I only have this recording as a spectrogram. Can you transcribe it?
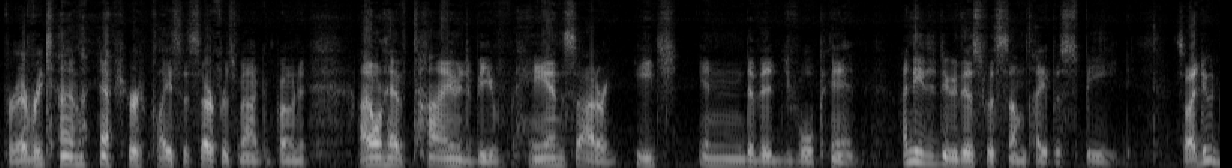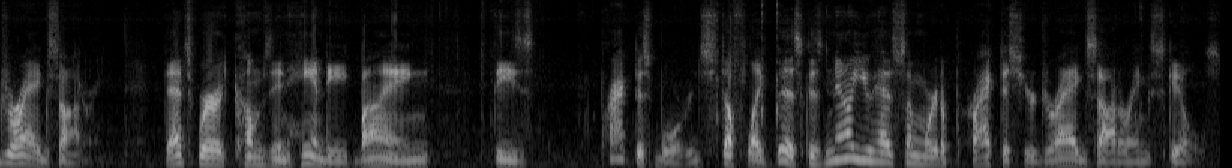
for every time I have to replace a surface mount component. I don't have time to be hand soldering each individual pin. I need to do this with some type of speed. So I do drag soldering. That's where it comes in handy buying these practice boards, stuff like this, because now you have somewhere to practice your drag soldering skills.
